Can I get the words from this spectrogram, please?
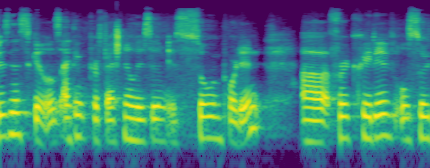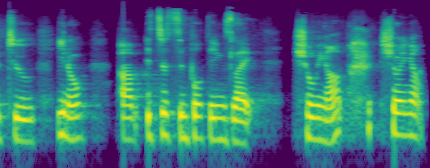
business skills. I think professionalism is so important uh, for a creative also to, you know, um, it's just simple things like showing up, showing up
